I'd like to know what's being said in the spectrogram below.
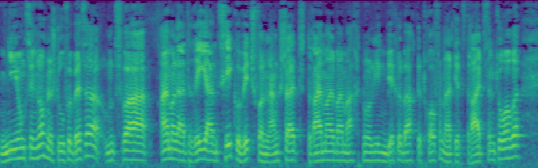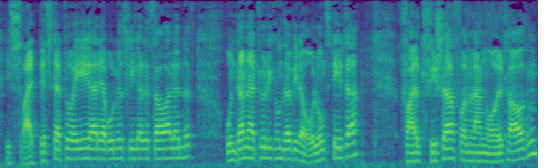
die Jungs sind noch eine Stufe besser. Und zwar einmal hat Rejan Cekovic von Langscheid dreimal beim 8-0 gegen Birkelbach getroffen, hat jetzt 13 Tore, ist zweitbester Torjäger der Bundesliga des Sauerlandes. Und dann natürlich unser Wiederholungstäter, Falk Fischer von Langenholthausen.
